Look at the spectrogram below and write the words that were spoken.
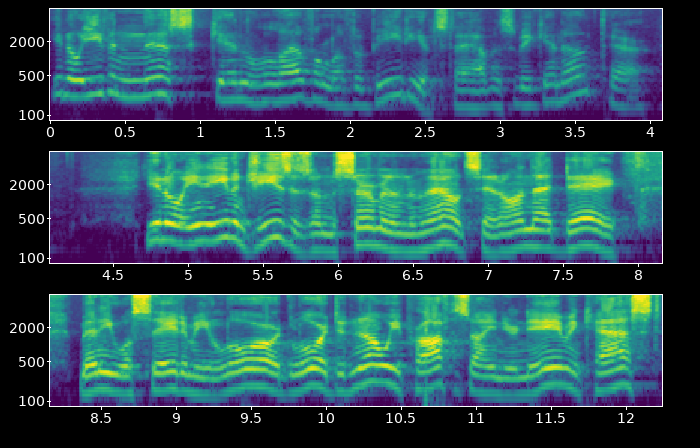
You know, even this again level of obedience that happens to begin out there. You know, even Jesus on the Sermon on the Mount said, On that day, many will say to me, Lord, Lord, did not we prophesy in your name and cast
